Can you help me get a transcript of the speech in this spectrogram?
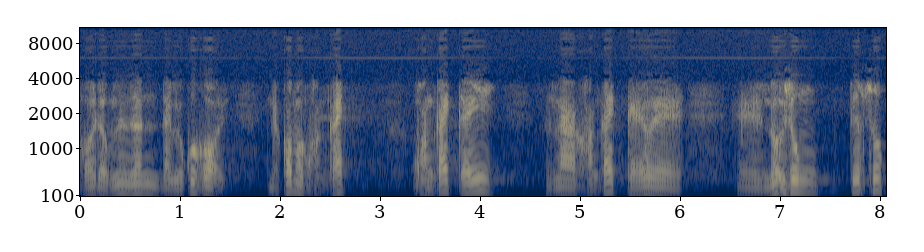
hội đồng nhân dân, đại biểu quốc hội là có một khoảng cách. Khoảng cách ấy là khoảng cách kể về nội dung tiếp xúc,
